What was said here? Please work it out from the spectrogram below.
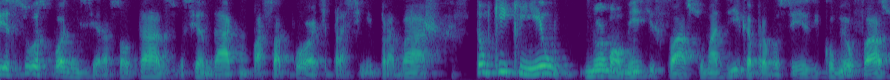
Pessoas podem ser assaltadas você andar com passaporte para cima e para baixo. Então, o que, que eu normalmente faço? Uma dica para vocês de como eu faço.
